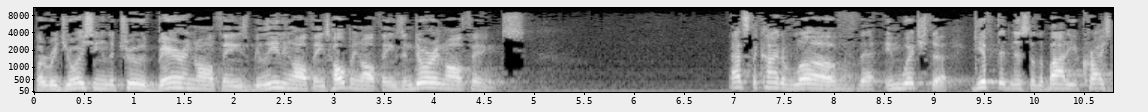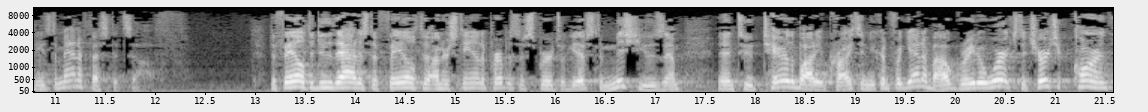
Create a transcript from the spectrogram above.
but rejoicing in the truth, bearing all things, believing all things, hoping all things, enduring all things. That's the kind of love that in which the giftedness of the body of Christ needs to manifest itself. To fail to do that is to fail to understand the purpose of spiritual gifts, to misuse them, and to tear the body of Christ, and you can forget about greater works. The church at Corinth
